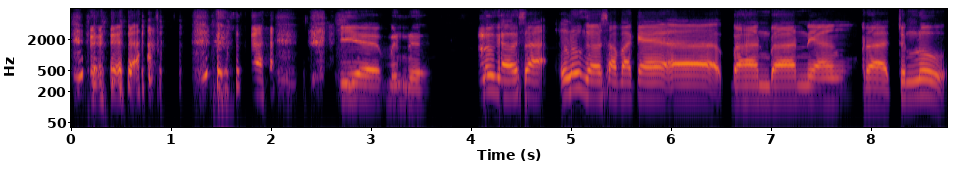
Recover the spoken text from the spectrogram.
Iya bener. Lu nggak usah, lu nggak usah pakai eh, bahan-bahan yang beracun lu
